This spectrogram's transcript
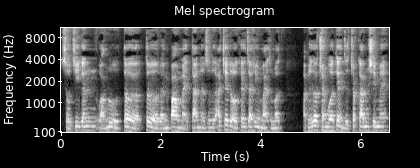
手机跟网络都有都有人帮我买单了，是不是？啊，接着我可以再去买什么啊？比如说全国电子就甘心咩？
